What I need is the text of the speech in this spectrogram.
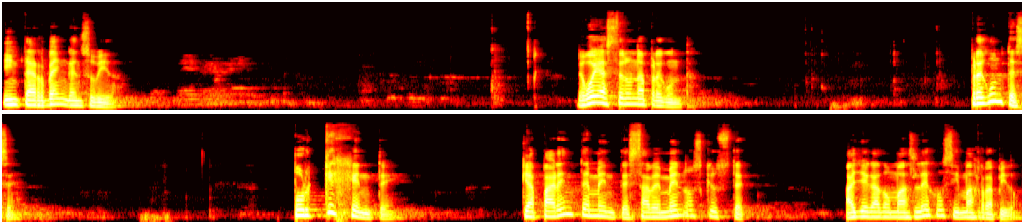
intervenga en su vida. Le voy a hacer una pregunta. Pregúntese, ¿por qué gente que aparentemente sabe menos que usted ha llegado más lejos y más rápido?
